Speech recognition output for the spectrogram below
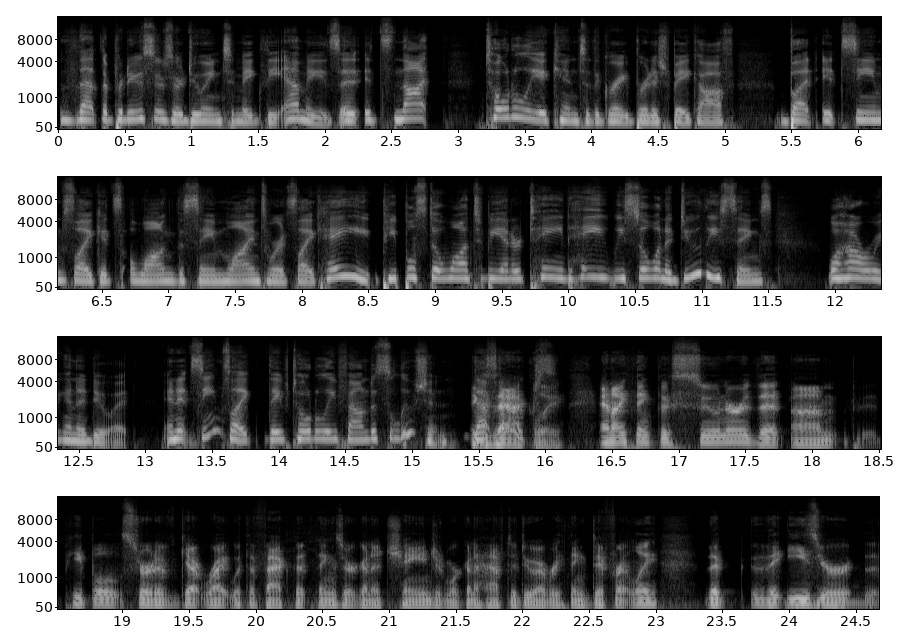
that the producers are doing to make the Emmys. It's not totally akin to the Great British Bake Off, but it seems like it's along the same lines where it's like, hey, people still want to be entertained. Hey, we still want to do these things. Well, how are we going to do it? And it seems like they've totally found a solution. That exactly. works. And I think the sooner that um, people sort of get right with the fact that things are going to change and we're going to have to do everything differently, the the easier the,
